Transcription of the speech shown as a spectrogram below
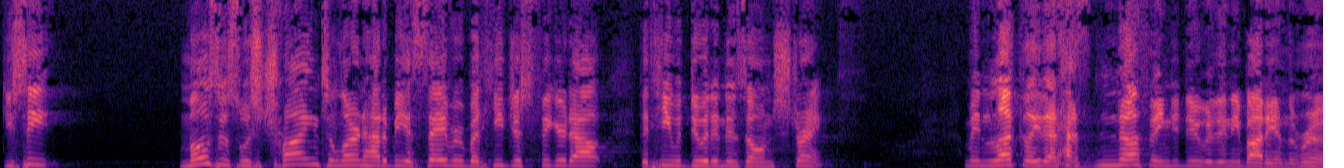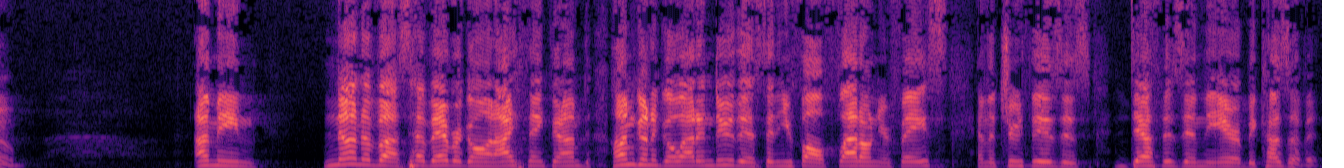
You see, Moses was trying to learn how to be a savior, but he just figured out that he would do it in his own strength. I mean, luckily, that has nothing to do with anybody in the room. I mean, None of us have ever gone, I think that I'm, I'm going to go out and do this. And you fall flat on your face. And the truth is, is death is in the air because of it.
